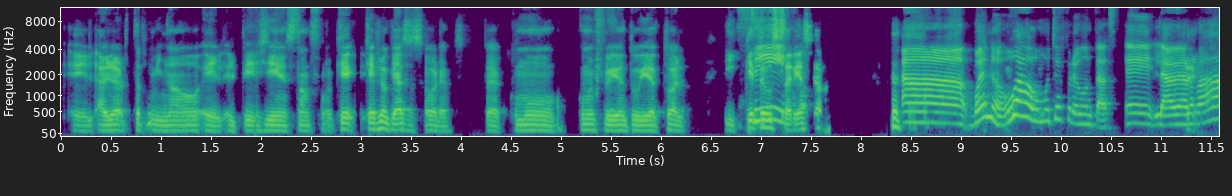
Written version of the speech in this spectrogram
el haber terminado el, el PhD en Stanford? ¿Qué, ¿Qué, es lo que haces ahora? O sea, ¿cómo, ¿Cómo ha influido en tu vida actual? ¿Y qué sí. te gustaría hacer? Ah, bueno, wow, muchas preguntas. Eh, la verdad...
